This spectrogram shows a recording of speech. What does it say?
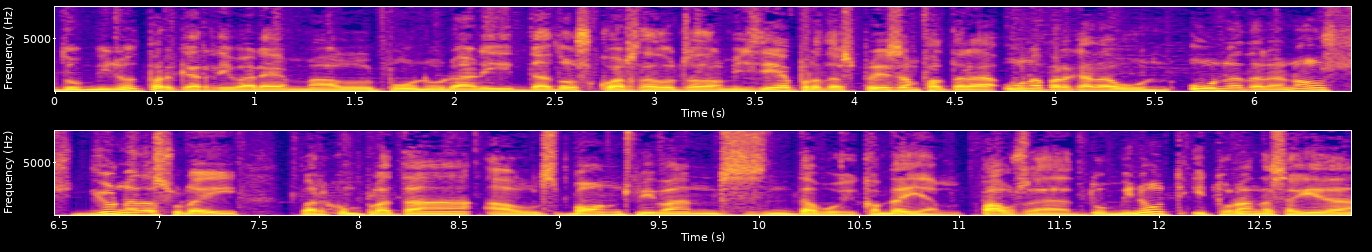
d'un minut perquè arribarem al punt horari de dos quarts de dotze del migdia, però després en faltarà una per cada un. Una d'Arenós i una de Soleil per completar els bons vivants d'avui. Com dèiem, pausa d'un minut i tornant de seguida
